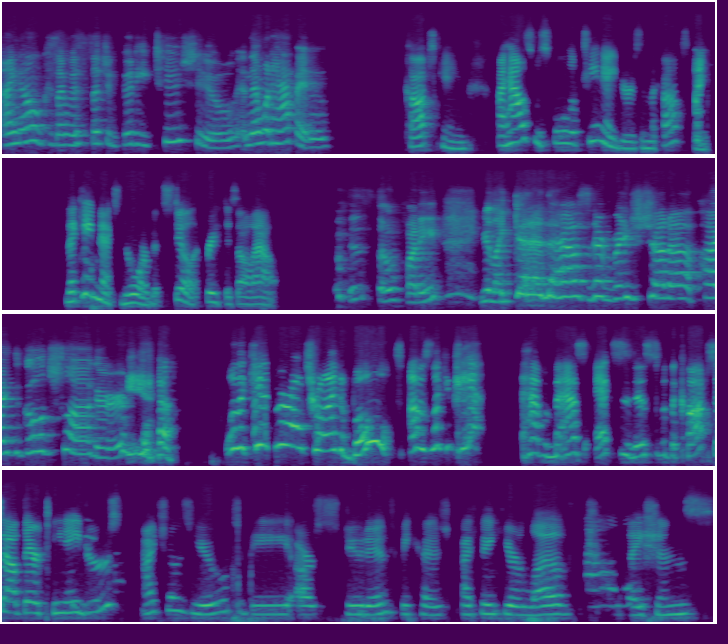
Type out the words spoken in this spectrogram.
I know, because I was such a goody two shoe. And then what happened? Cops came. My house was full of teenagers and the cops came. They came next door, but still, it freaked us all out. It was so funny. You're like, get in the house and everybody shut up. Hide the Goldschlager. Yeah. Well, the kids were all trying to bolt. I was like, you can't have a mass exodus with the cops out there, teenagers. I chose you to be our student because I think your love relations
